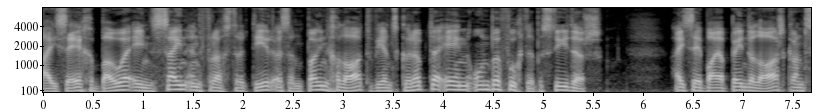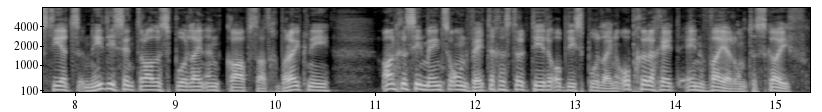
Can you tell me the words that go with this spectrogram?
Hy sê geboue en seininfrastruktuur is in puin gelaat weens korrupte en onbevoegde bestuurders. Hy sê baie pendelaars kan steeds nie die sentrale spoorlyn in Kaapstad gebruik nie, aangesien mense onwettige strukture op die spoorlyne opgerig het en weier om te skuif.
